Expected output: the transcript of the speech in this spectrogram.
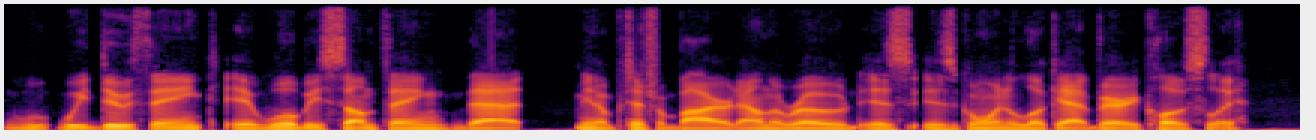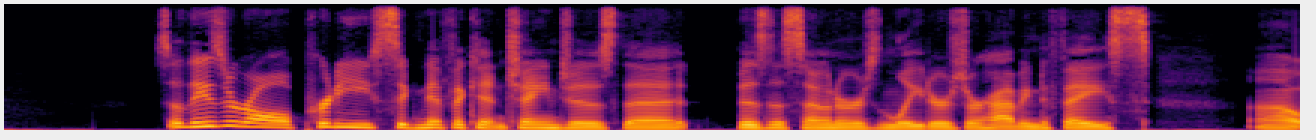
we do think it will be something that you know potential buyer down the road is is going to look at very closely. So these are all pretty significant changes that business owners and leaders are having to face. Uh,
